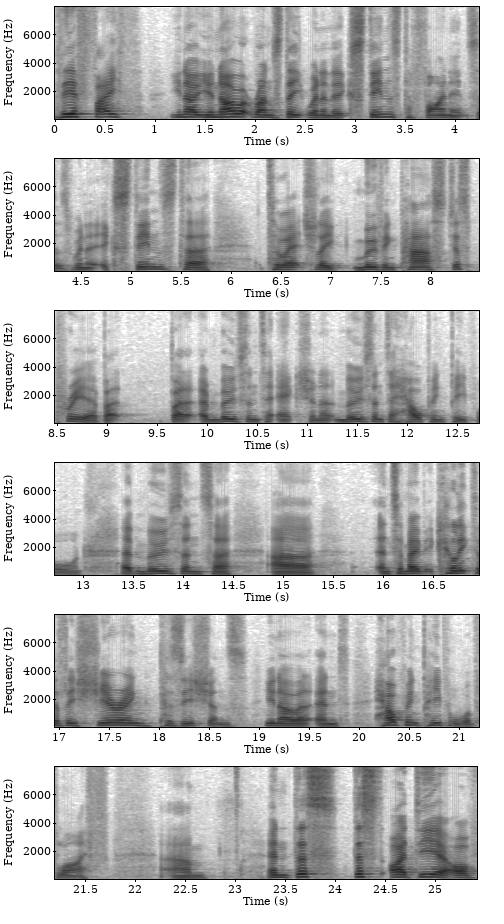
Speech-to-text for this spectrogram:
their faith, you know, you know it runs deep when it extends to finances, when it extends to, to actually moving past just prayer, but but it moves into action. It moves into helping people. It moves into, uh, into maybe collectively sharing possessions, you know, and helping people with life. Um, and this, this idea of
